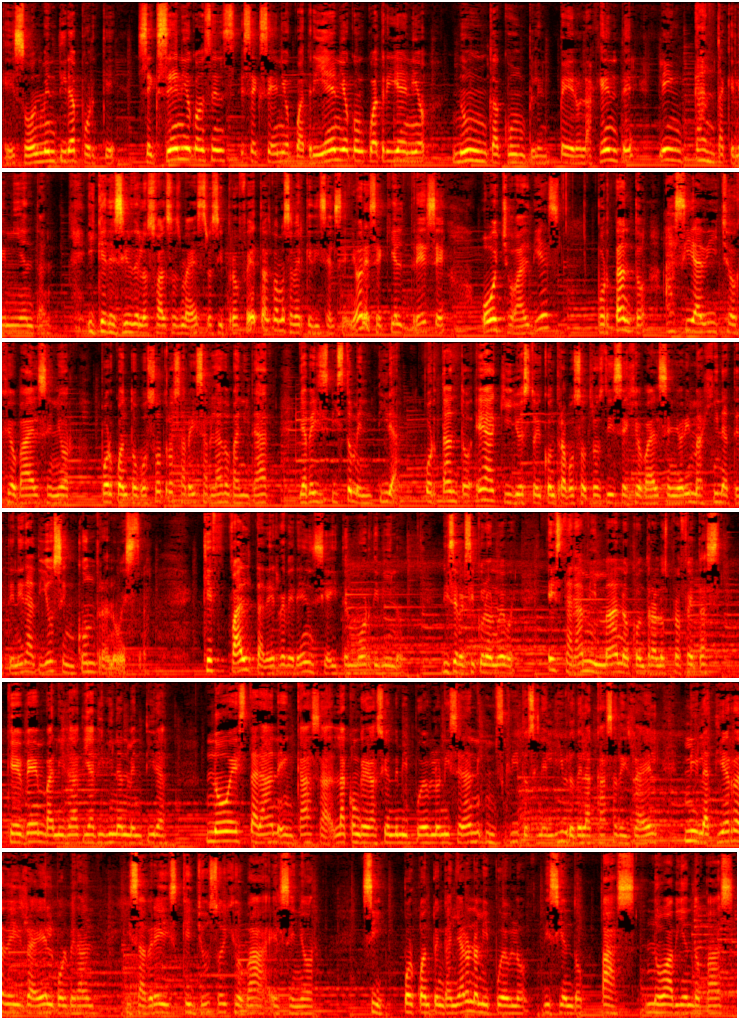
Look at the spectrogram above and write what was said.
que son mentira porque sexenio con sexenio, cuatrienio con cuatrienio, nunca cumplen, pero la gente le encanta que le mientan. ¿Y qué decir de los falsos maestros y profetas? Vamos a ver qué dice el Señor, Ezequiel 13, 8 al 10. Por tanto, así ha dicho Jehová el Señor, por cuanto vosotros habéis hablado vanidad y habéis visto mentira. Por tanto, he aquí yo estoy contra vosotros, dice Jehová el Señor. Imagínate tener a Dios en contra nuestra. Qué falta de reverencia y temor divino. Dice versículo 9, estará mi mano contra los profetas que ven vanidad y adivinan mentira. No estarán en casa la congregación de mi pueblo, ni serán inscritos en el libro de la casa de Israel, ni la tierra de Israel volverán, y sabréis que yo soy Jehová el Señor. Sí, por cuanto engañaron a mi pueblo, diciendo paz, no habiendo paz,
